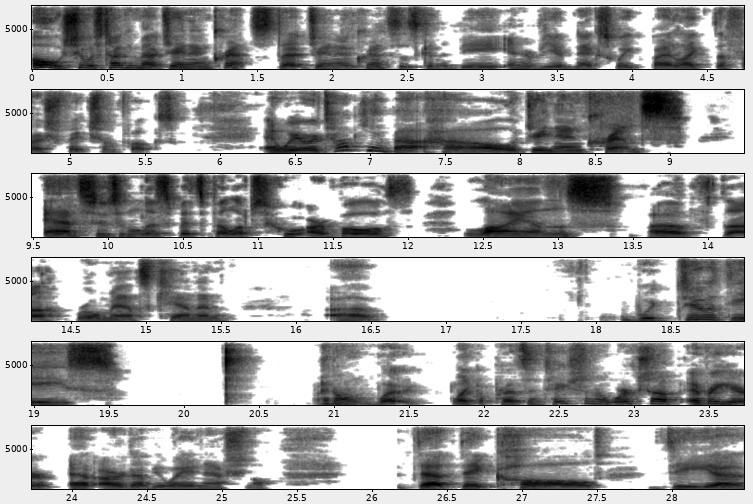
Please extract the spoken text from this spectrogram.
Oh, she was talking about Jayne Ann Krentz, that Jayne Ann Krentz is going to be interviewed next week by like the Fresh Fiction folks. And we were talking about how Jayne Ann Krentz and Susan Elizabeth Phillips, who are both lions of the romance canon, uh, would do these I don't what like a presentation, a workshop every year at RWA National that they called the uh,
